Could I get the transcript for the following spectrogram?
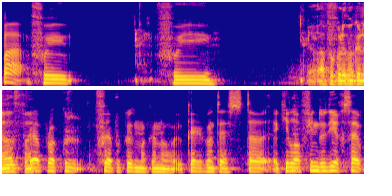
pá, fui. Fui. À procura de uma canoa, foi? à procura, fui à procura de uma canoa. O que é que acontece? Está, aquilo ao fim do dia recebe,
